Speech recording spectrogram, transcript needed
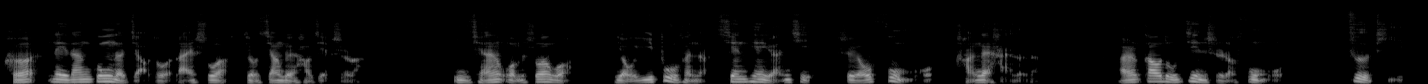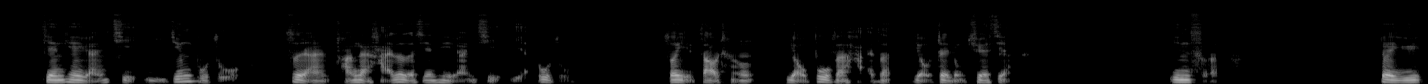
和内丹功的角度来说就相对好解释了。以前我们说过，有一部分的先天元气是由父母传给孩子的，而高度近视的父母自体先天元气已经不足。自然传给孩子的先天元气也不足，所以造成有部分孩子有这种缺陷。因此，对于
